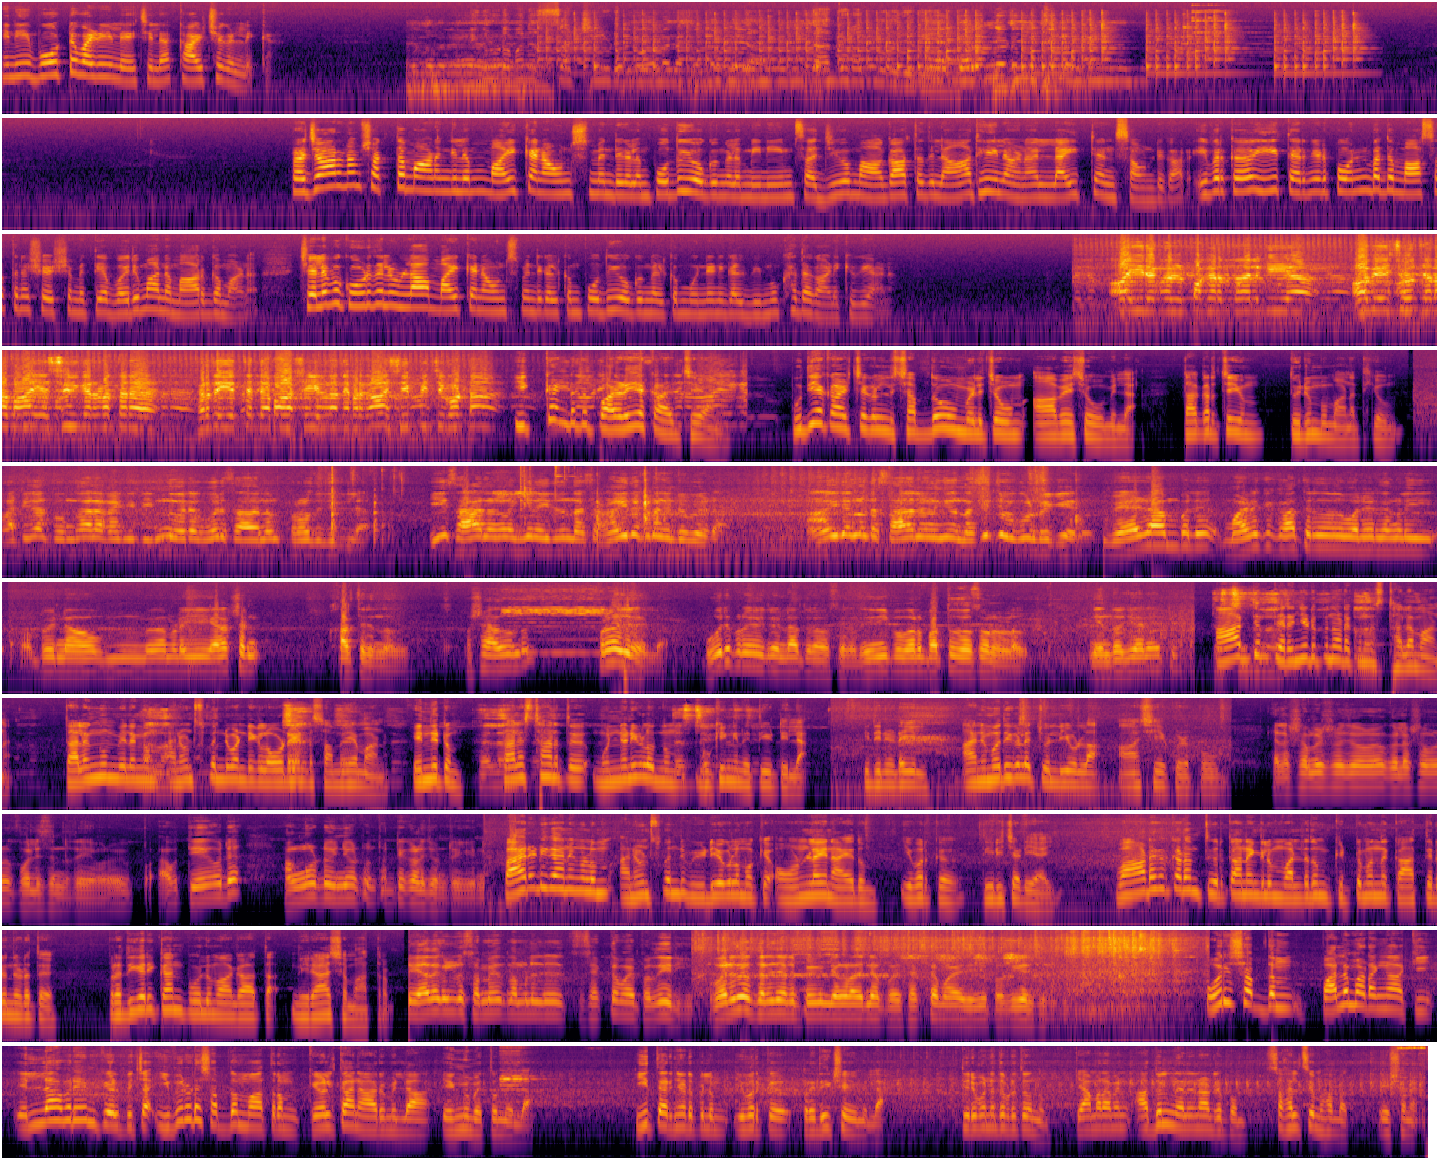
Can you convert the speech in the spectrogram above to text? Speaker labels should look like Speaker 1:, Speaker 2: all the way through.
Speaker 1: ഇനി വോട്ട് വഴിയിലെ ചില കാഴ്ചകളിലേക്ക്.
Speaker 2: നിങ്ങളുടെ മനസ്സാക്ഷിയുടെ
Speaker 1: പ്രചാരണം ശക്തമാണെങ്കിലും മൈക്ക് അനൗൺസ്മെന്റുകളും പൊതുയോഗങ്ങളും ഇനിയും സജീവമാകാത്തതിൽ ആധിയിലാണ് ലൈറ്റ് ആൻഡ് സൗണ്ടുകാർ ഇവർക്ക് ഈ തെരഞ്ഞെടുപ്പ് ഒൻപത് മാസത്തിന് ശേഷം എത്തിയ വരുമാന മാർഗമാണ്. ചെലവ് കൂടുതലുള്ള മൈക്ക് അനൗൺസ്മെന്റുകൾക്കും പൊതുയോഗങ്ങൾക്കും മുന്നണികൾ വിമുഖത കാണിക്കുകയാണ്.
Speaker 3: ആയിരങ്ങൾ പകർന്നു നൽകിയ ആവേശോജ്ജലമായ സ്വീകരണത്തിന് ഹൃദയത്തിന്റെ ഭാഷയിൽ നിന്ന് പ്രകാശിപ്പിച്ചുകൊണ്ട്
Speaker 4: ഇക്കണ്ടത് പഴയ കാഴ്ചയാണ്. പുതിയ കാഴ്ചകളിൽ ശബ്ദവും വെളിച്ചവും ആവേശവുമില്ല. തകർച്ചയും തുരുമ്പുമാണ് അധികവും.
Speaker 5: പാർട്ടിക്കാർ പൊങ്കാല കഴിഞ്ഞിട്ട് ഇന്ന് വരെ ഒരു സാധനം പ്രവർത്തിച്ചിട്ടില്ല. ഈ സാധനങ്ങൾ ഇങ്ങനെ ഇരുന്ന് ആയിരക്കണക്കിന് രൂപയുടെ ആയിരങ്ങളുടെ സാധനങ്ങൾ ഇങ്ങനെ നശിച്ചു പോയിക്കൊണ്ടിരിക്കുകയാണ്. വേഴാമ്പൽ മഴയ്ക്ക് കാത്തിരുന്നത് പോലെയാണ് ഞങ്ങൾ ഈ പിന്നെ നമ്മുടെ ഈ ഇലക്ഷൻ കാത്തിരുന്നത്. പക്ഷെ അതുകൊണ്ട് പ്രയോജനമില്ല. ഒരു പ്രയോജനം ഇല്ലാത്തൊരവസ്ഥയിലാണ് ഇനിയിപ്പോൾ വെറും പത്ത് ദിവസമാണുള്ളത് ഇനി എന്തോ ചെയ്യാനായിട്ട്?
Speaker 4: ആദ്യം തെരഞ്ഞെടുപ്പ് നടക്കുന്ന സ്ഥലമാണ്. തലങ്ങും വിലങ്ങും അനൗൺസ്മെന്റ് വണ്ടികൾ ഓടേണ്ട സമയമാണ്. എന്നിട്ടും തലസ്ഥാനത്ത് മുന്നണികളൊന്നും ബുക്കിങ്ങിന് എത്തിയിട്ടില്ല ഇതിനിടയിൽ അനുമതികളെ ചൊല്ലിയുള്ള ആശയക്കുഴപ്പവും.
Speaker 5: ഇലക്ഷൻ കമ്മീഷൻ ഇലക്ഷൻ പോലീസിന്റെ ഒരു അങ്ങോട്ടും ഇങ്ങോട്ടും തട്ടിക്കളിച്ചുകൊണ്ടിരിക്കുന്നു
Speaker 4: പാരഡി ഗാനങ്ങളും അനൗൺസ്മെന്റ് വീഡിയോകളും ഒക്കെ ഓൺലൈൻ ആയതും ഇവർക്ക് തിരിച്ചടിയായി. വാടകക്കടം തീർക്കാനെങ്കിലും വല്ലതും കിട്ടുമെന്ന് കാത്തിരുന്നിടത്ത് പ്രതികരിക്കാൻ പോലുമാകാത്ത നിരാശ മാത്രം.
Speaker 5: ഏതെങ്കിലും ഒരു സമയത്ത് നമ്മൾ ഇതിന് ശക്തമായി പ്രതികരിക്കും. വരുന്ന തെരഞ്ഞെടുപ്പിൽ ഞങ്ങൾ അതിനെ ശക്തമായ രീതിയിൽ പ്രതികരിച്ചിരിക്കും.
Speaker 4: ഒരു ശബ്ദം പല മടങ്ങാക്കി എല്ലാവരെയും കേൾപ്പിച്ച ഇവരുടെ ശബ്ദം മാത്രം കേൾക്കാൻ ആരുമില്ല എങ്ങും എത്തുന്നില്ല. ഈ തെരഞ്ഞെടുപ്പിലും ഇവർക്ക് പ്രതീക്ഷയുമില്ല. തിരുവനന്തപുരത്തു നിന്നും ക്യാമറാമാൻ അതുൽ നെലനാടിനൊപ്പം സഹൽസി മുഹമ്മദ് ഏഷ്യനെ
